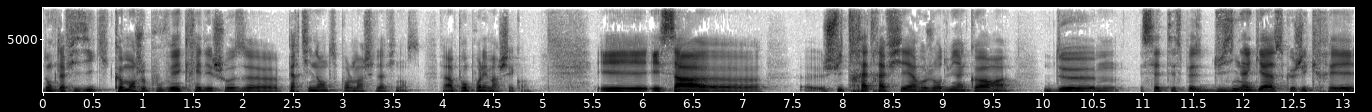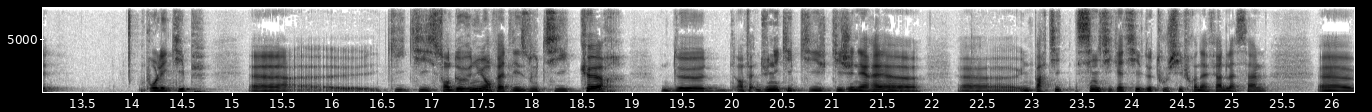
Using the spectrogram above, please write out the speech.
donc la physique, comment je pouvais créer des choses pertinentes pour le marché de la finance, enfin pour, les marchés quoi. Et, ça je suis très très fier aujourd'hui encore de euh, cette espèce d'usine à gaz que j'ai créée pour l'équipe, euh, qui, sont devenus en fait les outils cœur de, en fait, d'une équipe qui, générait euh, euh, une partie significative de tout le chiffre d'affaires de la salle, euh,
